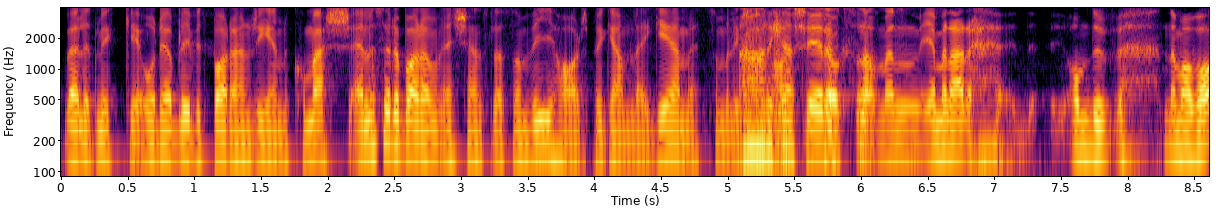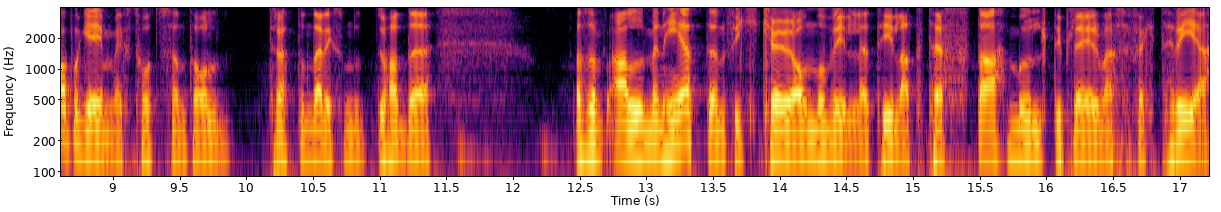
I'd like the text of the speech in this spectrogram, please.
väldigt mycket och det har blivit bara en ren kommers. Eller så är det bara en känsla som vi har som är gamla i gamet som liksom Ja, det kanske är det också. Men jag menar, om du, när man var på GameX 2012, 13 där liksom, du hade Alltså allmänheten fick köa om de ville till att testa multiplayer Mass Effect 3 eh,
